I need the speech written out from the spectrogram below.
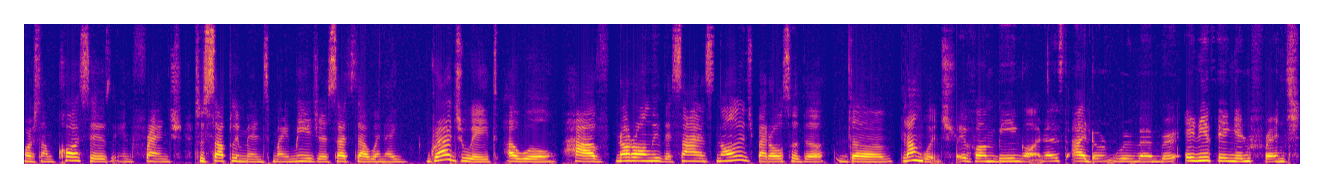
or some courses in French to supplement my major such that when I graduate, I will have not only the science knowledge but also the the language. If I'm being honest, I don't remember anything in French.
